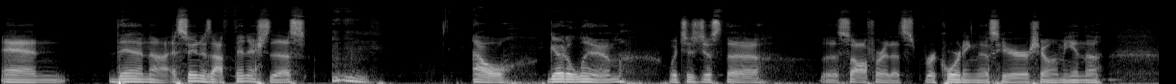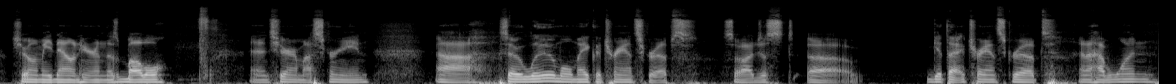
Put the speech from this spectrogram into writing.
And then uh, as soon as I finish this, I'll go to Loom, which is just the the software that's recording this here, showing me in the showing me down here in this bubble and sharing my screen. Uh, so Loom will make the transcripts. So I just uh, get that transcript, and I have one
